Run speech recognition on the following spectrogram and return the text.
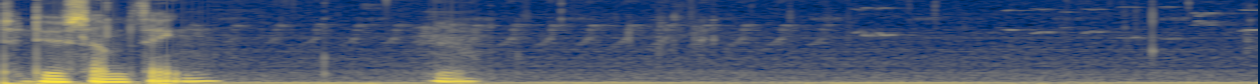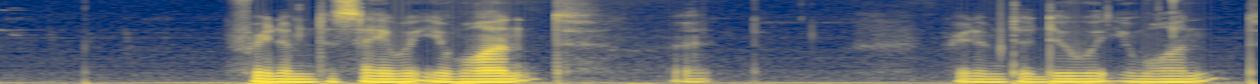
To do something. Yeah. Freedom to say what you want, right? freedom to do what you want.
